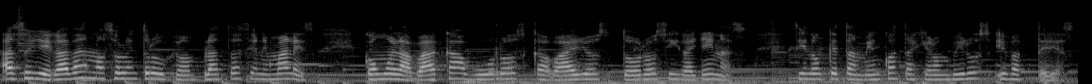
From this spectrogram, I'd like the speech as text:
A su llegada no solo introdujeron plantas y animales como la vaca, burros, caballos, toros y gallinas, sino que también contagiaron virus y bacterias,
